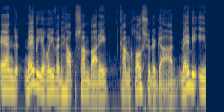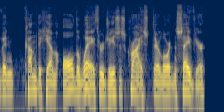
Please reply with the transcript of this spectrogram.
And maybe you'll even help somebody come closer to God, maybe even come to Him all the way through Jesus Christ, their Lord and Savior,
